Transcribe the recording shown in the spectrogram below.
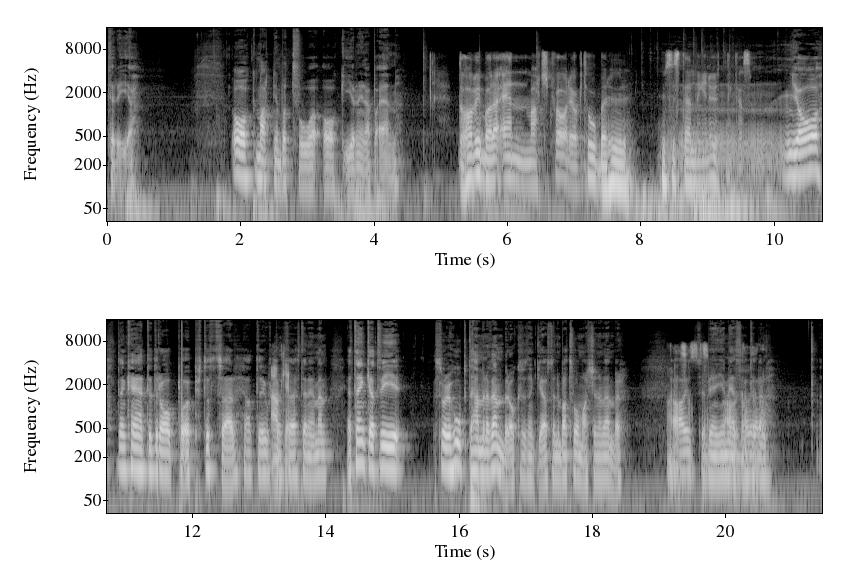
tre. Och Martin på två och Ironina på en. Då har vi bara en match kvar i oktober. Hur, hur ser ställningen ut Niklas? Mm, Ja, den kan jag inte dra på uppstuds så här. Jag har inte gjort den Okej. föreställningen. Men jag tänker att vi slår ihop det här med november också, tänker jag. Så det är bara två matcher i november. Ja, det är just Så det blir en Ja, det gemensam vi tabell. Eh,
